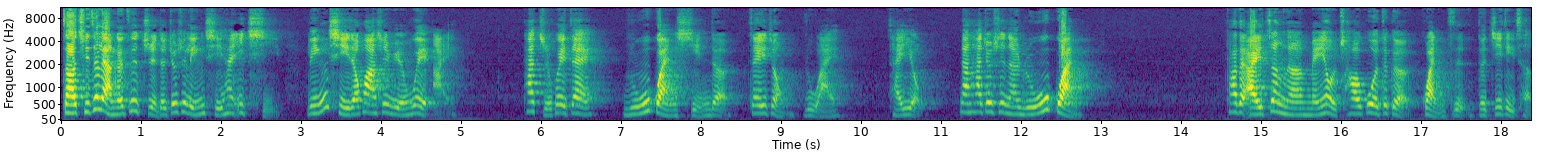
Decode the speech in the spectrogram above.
早期这两个字指的就是零期和一期。零期的话是原位癌，它只会在乳管型的这一种乳癌才有。那它就是呢，乳管它的癌症呢没有超过这个管子的基底层，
